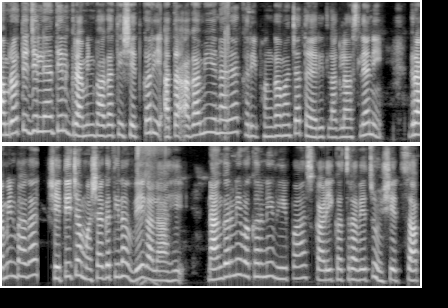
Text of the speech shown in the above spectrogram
अमरावती जिल्ह्यातील ग्रामीण भागातील शेतकरी आता आगामी येणाऱ्या खरीप हंगामाच्या तयारीत लागला असल्याने ग्रामीण भागात शेतीच्या मशागतीला वेग आला आहे. नांगरणी वखरणी व्हीपास काळी कचरा वेचून शेत साफ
